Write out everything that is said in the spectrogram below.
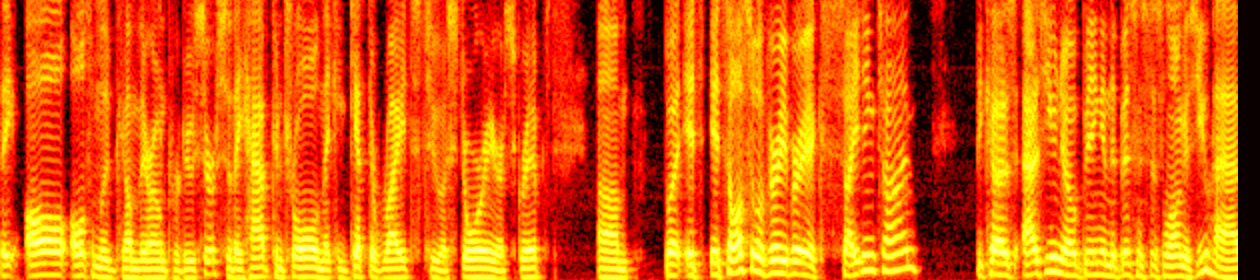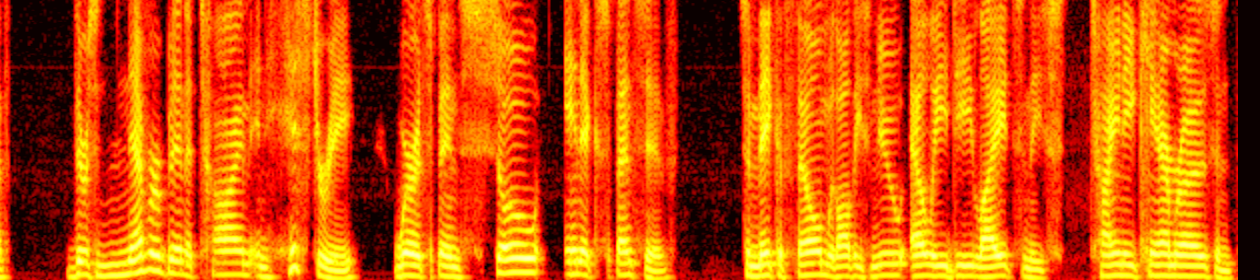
they all ultimately become their own producer. So they have control and they can get the rights to a story or a script. Um, but it's it's also a very very exciting time because as you know being in the business as long as you have there's never been a time in history where it's been so inexpensive to make a film with all these new LED lights and these tiny cameras and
